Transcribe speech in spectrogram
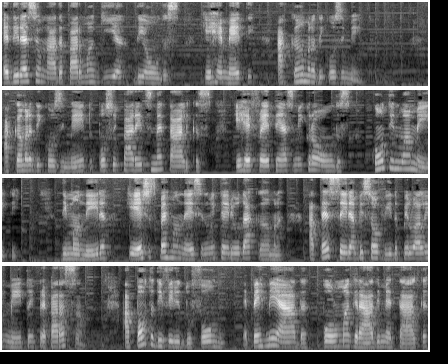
é direcionada para uma guia de ondas que remete à câmara de cozimento. A câmara de cozimento possui paredes metálicas que refletem as microondas continuamente, de maneira que estas permanecem no interior da câmara até serem absorvidas pelo alimento em preparação. A porta de vidro do forno é permeada por uma grade metálica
